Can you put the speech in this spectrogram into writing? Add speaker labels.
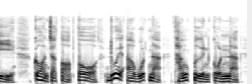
Speaker 1: ทีก่อนจะตอบโต้ด้วยอาวุธหนักทั้งปืนกลหนัก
